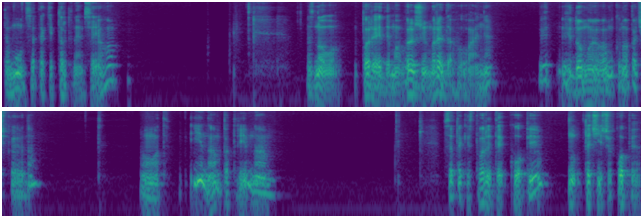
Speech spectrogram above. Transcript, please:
Тому все-таки торкнемося його. Знову перейдемо в режим редагування від, відомою вам кнопочкою. Да? От. І нам потрібно все-таки створити копію, ну, точніше, копію,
